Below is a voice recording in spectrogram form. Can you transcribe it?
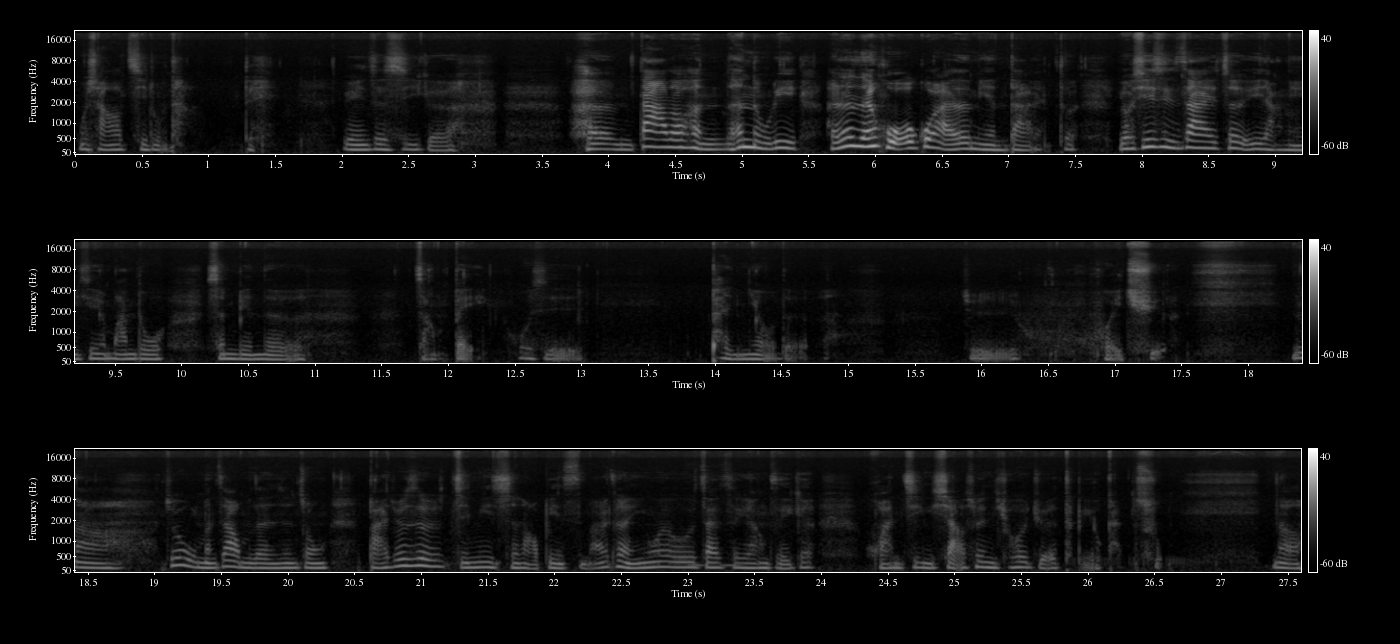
我想要记录它，对，因为这是一个很大家都很很努力、很认真活过来的年代，对，尤其是在这一两年，其实蛮多身边的长辈或是朋友的，就是回去了，那就我们在我们的人生中，本来就是经历生老病死嘛，可能因为在这样子一个。环境下，所以你就会觉得特别有感触。那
